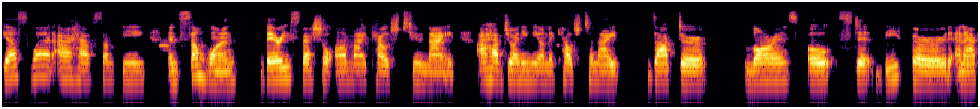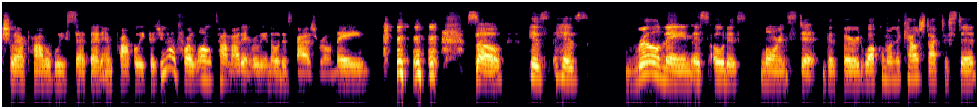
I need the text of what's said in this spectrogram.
Guess what? I have something and someone very special on my couch tonight. I have joining me on the couch tonight Dr. Lawrence O. Stitt the third. And actually, I probably said that improperly because, you know, for a long time, I didn't really know this guy's real name. so his, his real name is Otis Lawrence Stitt the third. Welcome on the couch, Dr. Stitt.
